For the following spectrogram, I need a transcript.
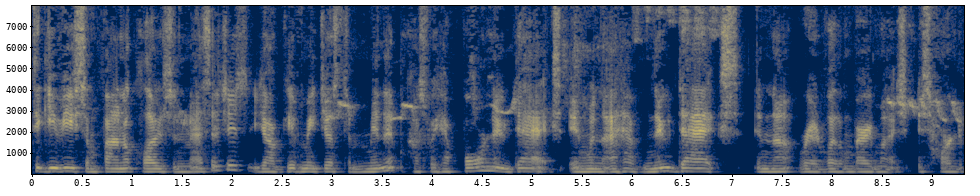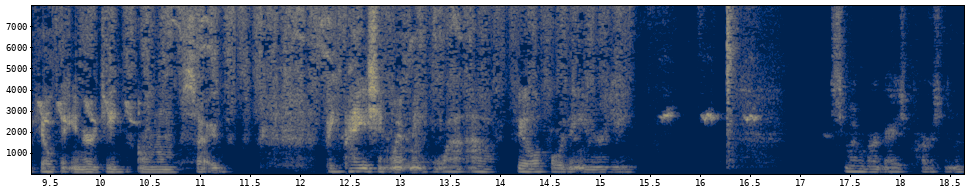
to give you some final closing messages. Y'all give me just a minute because we have four new decks. And when I have new decks and not read with them very much, it's hard to feel the energy on them. So be patient with me while I feel for the energy. It's my Virgo's person.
